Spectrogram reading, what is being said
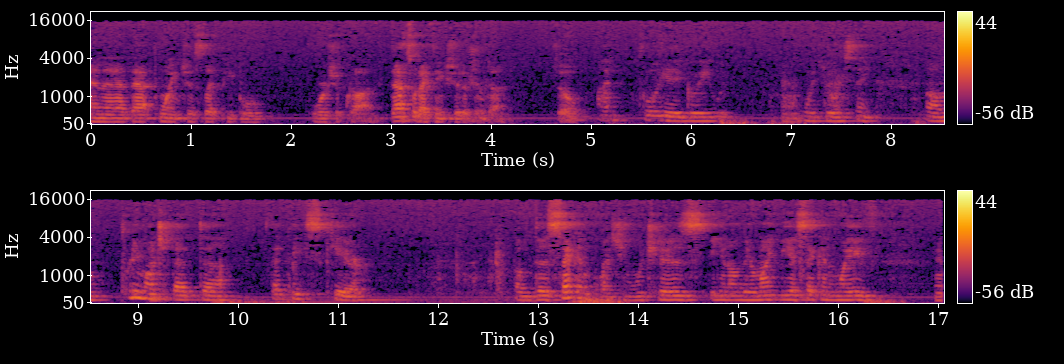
and then at that point, just let people worship God. That's what I think should have been done. So, I fully agree with yeah. what you're saying. Um, pretty much that uh, that takes care of the second question, which is, you know, there might be a second wave yeah.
